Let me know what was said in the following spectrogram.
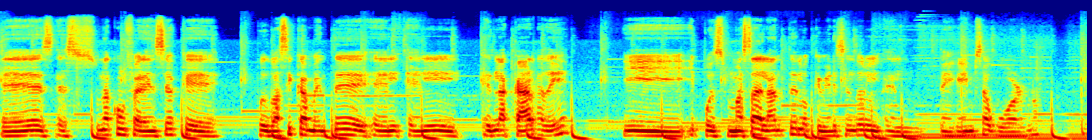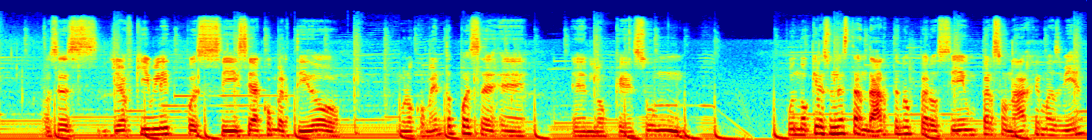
es, es una conferencia que pues básicamente él, es la cara de, y, pues más adelante lo que viene siendo el, The Games Award, ¿no? Entonces Jeff Kiblit pues sí se ha convertido, como lo comento, pues eh, eh, en lo que es un, pues no que es un estandarte, ¿no? Pero sí un personaje más bien.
